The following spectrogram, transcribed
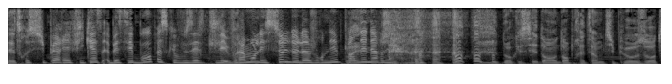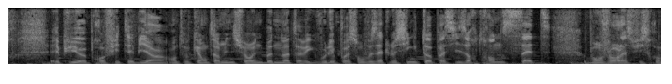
d'être super efficace. Ah ben c'est beau parce que vous êtes les- vraiment les seuls de la journée plein Ouais. d'énergie. Donc essayez d'en d'en prêter un petit peu aux autres. Et puis euh, profitez bien. En tout cas, on termine sur une bonne note avec vous les poissons. Vous êtes le signe top à 6h37. Bonjour la Suisse romande.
